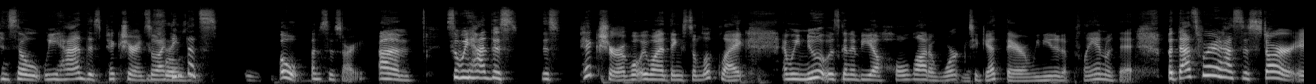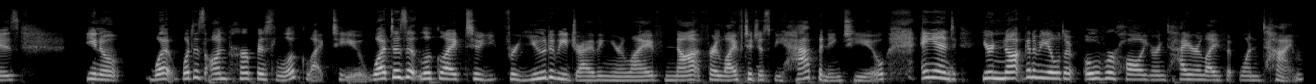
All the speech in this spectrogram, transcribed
And so we had this picture, and so I think that's Oh, I'm so sorry. Um, so we had this this picture of what we wanted things to look like and we knew it was going to be a whole lot of work to get there and we needed a plan with it. But that's where it has to start is you know what what does on purpose look like to you? What does it look like to for you to be driving your life not for life to just be happening to you? And you're not going to be able to overhaul your entire life at one time.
